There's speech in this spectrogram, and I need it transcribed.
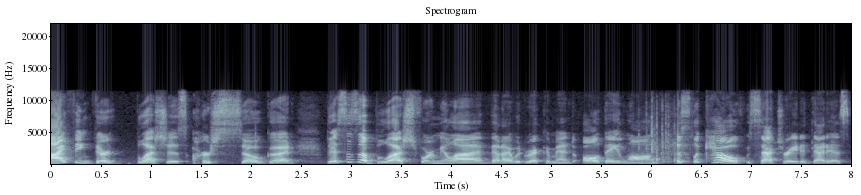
I think their blushes are so good. This is a blush formula that I would recommend all day long. Just look how saturated that is.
